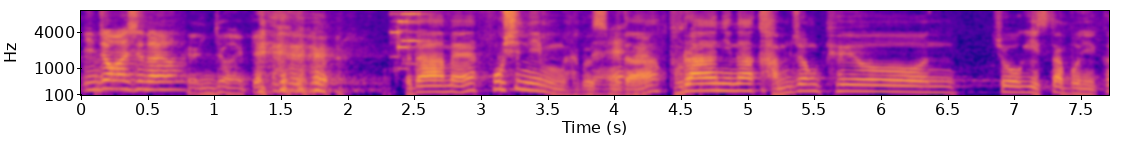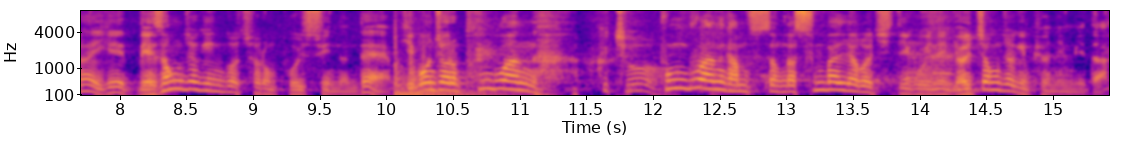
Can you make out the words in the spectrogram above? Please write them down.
인정하시나요? 인정할게. 그 다음에 호시님 해보겠습니다. 불안이나 감정 표현 쪽이 있다 보니까 이게 내성적인 것처럼 보일 수 있는데 기본적으로 풍부한 그쵸. 풍부한 감수성과 순발력을 지니고 있는 열정적인 편입니다.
